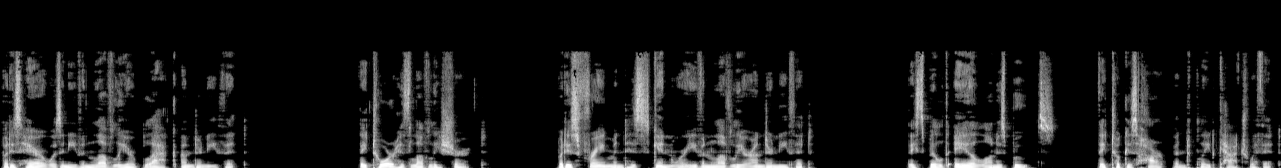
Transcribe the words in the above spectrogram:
but his hair was an even lovelier black underneath it. They tore his lovely shirt, but his frame and his skin were even lovelier underneath it. They spilled ale on his boots. They took his harp and played catch with it.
